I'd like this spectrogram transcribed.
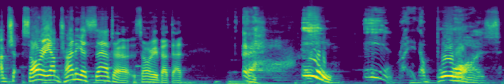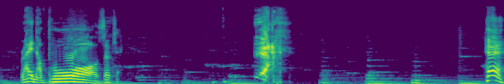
I'm sorry, I'm trying to get Santa. Sorry about that. Ugh. Ooh! Ooh! Right in the balls! Right in the balls. Okay. Ugh. Heh,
